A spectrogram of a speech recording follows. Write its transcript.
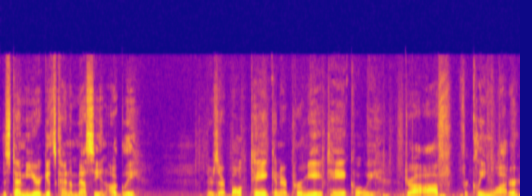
This time of year it gets kind of messy and ugly. There's our bulk tank and our permeate tank, what we draw off for clean water.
